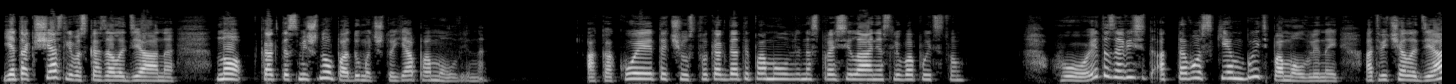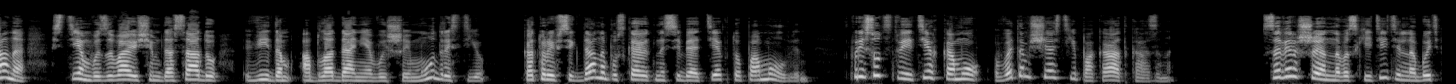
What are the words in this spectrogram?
«Я так счастлива», — сказала Диана, — «но как-то смешно подумать, что я помолвлена». «А какое это чувство, когда ты помолвлена?» — спросила Аня с любопытством. «О, это зависит от того, с кем быть помолвленной», — отвечала Диана с тем вызывающим досаду видом обладания высшей мудростью, который всегда напускают на себя те, кто помолвлен, в присутствии тех, кому в этом счастье пока отказано. Совершенно восхитительно быть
